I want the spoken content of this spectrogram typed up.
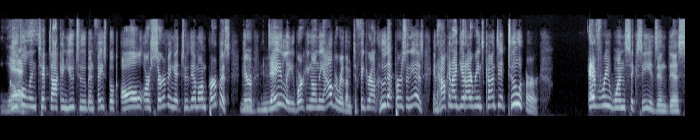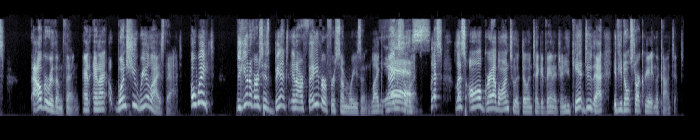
Yes. Google and TikTok and YouTube and Facebook all are serving it to them on purpose. They're Mhm. daily working on the algorithm to figure out who that person is and how can I get Irene's content to her. Everyone succeeds in this algorithm thing. And and I once you realize that, oh wait, the universe has bent in our favor for some reason. Like excellent. Let's let's all grab onto it though and take advantage. And you can't do that if you don't start creating the content.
